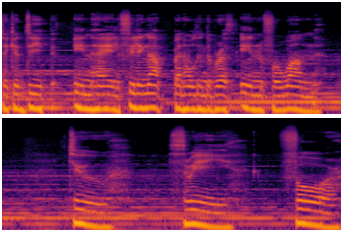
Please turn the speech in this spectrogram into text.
Take a deep inhale, filling up and holding the breath in for one, two, three, four,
